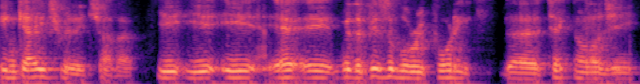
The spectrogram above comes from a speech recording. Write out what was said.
engage with each other. You, you, you, yeah. with a visible reporting uh, technology,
